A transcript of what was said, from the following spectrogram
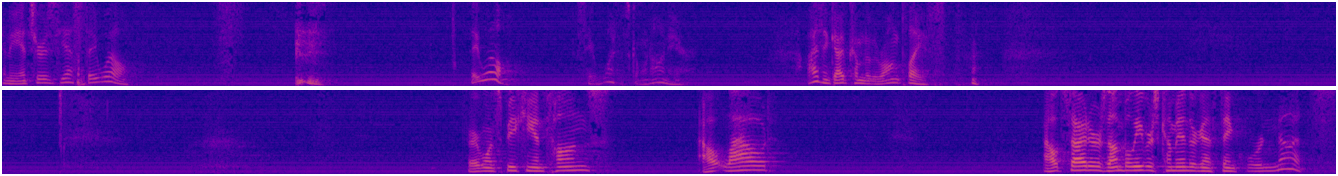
And the answer is yes, they will. they will. say, what is going on here? I think I've come to the wrong place. If everyone's speaking in tongues out loud, outsiders, unbelievers come in, they're going to think we're nuts.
